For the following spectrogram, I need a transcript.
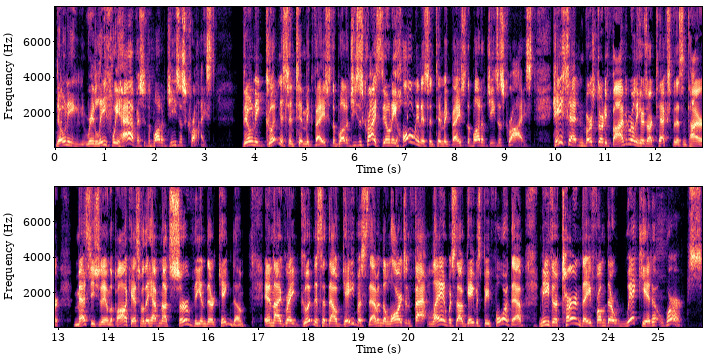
The only relief we have is through the blood of Jesus Christ. The only goodness in Tim McVeigh is the blood of Jesus Christ. The only holiness in Tim McVeigh is the blood of Jesus Christ. He said in verse 35, and really here's our text for this entire message today on the podcast, for they have not served thee in their kingdom, in thy great goodness that thou gavest them, in the large and fat land which thou gavest before them, neither turned they from their wicked works.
